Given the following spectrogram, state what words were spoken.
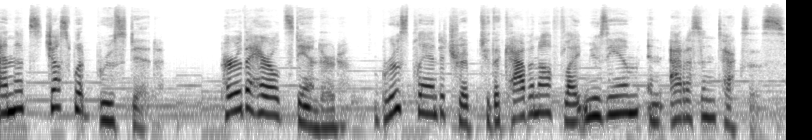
And that's just what Bruce did. Per the Herald Standard, Bruce planned a trip to the Cavanaugh Flight Museum in Addison, Texas.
